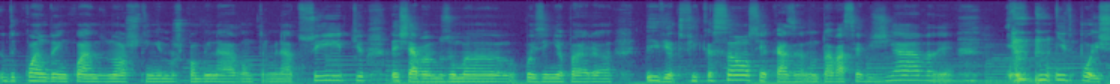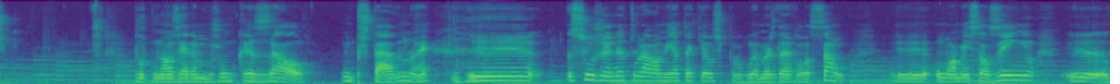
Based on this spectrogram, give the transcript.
de quando em quando nós tínhamos combinado um determinado sítio, deixávamos uma coisinha para identificação, se a casa não estava a ser vigiada. E depois, porque nós éramos um casal emprestado, não é? Uhum. surgem naturalmente aqueles problemas da relação. Eh, um homem sozinho eh,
